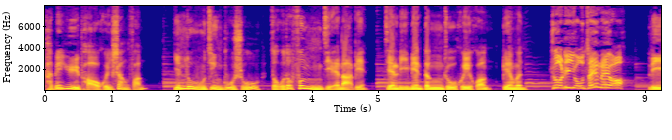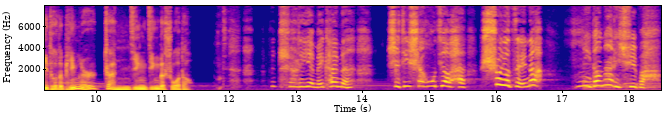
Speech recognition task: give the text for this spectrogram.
他便欲跑回上房，因路径不熟，走到凤姐那边，见里面灯烛辉煌，便问：“这里有贼没有？”里头的平儿战兢兢地说道：“这里也没开门，只听上屋叫喊，说有贼呢。你到那里去吧。”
